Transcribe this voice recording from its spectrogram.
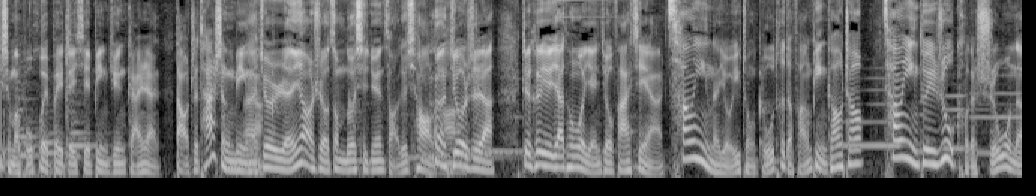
什么不会被这些病菌感染，导致它生病呢？哎、就是人要是有这么多细菌，早就翘了、啊。就是啊，这科学家通过研究发现啊，苍蝇呢有一种独特的防病高招。苍蝇对入口的食物呢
